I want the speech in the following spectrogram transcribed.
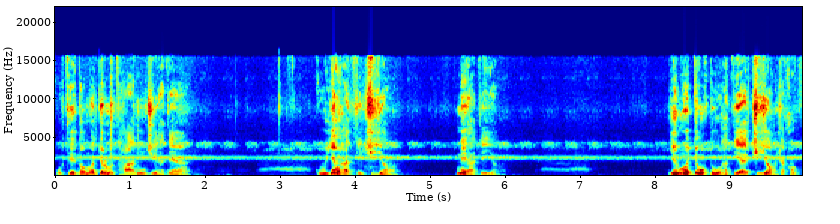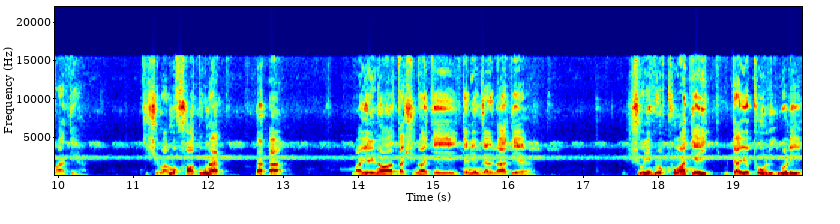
cụ thể tôi mới cho một thả như gì hả tiền cụ yang hạt tiền chỉ cho nên hạt tiền nhưng mua trong tù hạt tiền chỉ cho là không qua tiền chỉ xem mà một kho tù nè mà giờ nó tại chỉ nói chỉ cho nên giờ là tiền số những lúc qua thì chạy vô thông lũ luôn đi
